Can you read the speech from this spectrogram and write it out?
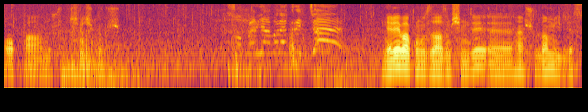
Hoppa dur dışarı çıkıyormuş. Superiamo le trincee! Nereye bakmamız lazım şimdi? Ee, ha şuradan mı gideceğiz?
